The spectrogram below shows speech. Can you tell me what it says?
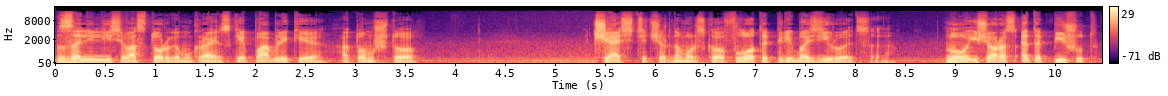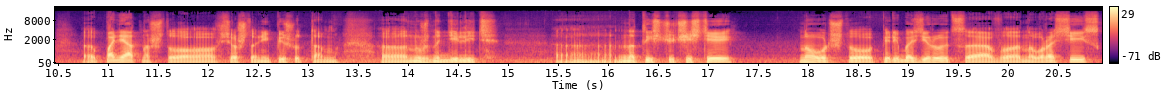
Залились восторгом украинские паблики о том, что часть Черноморского флота перебазируется. Но еще раз, это пишут. Э, понятно, что все, что они пишут, там нужно делить Э, на тысячу частей, но вот что перебазируется в Новороссийск,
